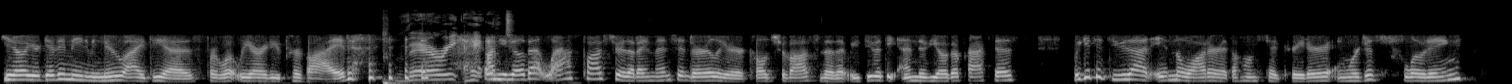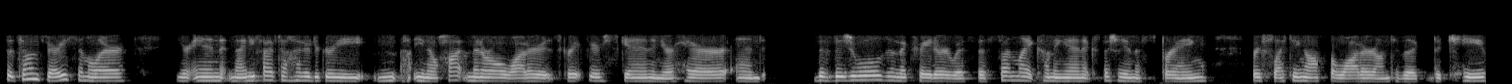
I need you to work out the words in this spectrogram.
You know, you're giving me new ideas for what we already provide. Very. Hey, and I'm you know that last posture that I mentioned earlier, called Shavasana, that we do at the end of yoga practice. We get to do that in the water at the Homestead Crater, and we're just floating. So it sounds very similar you're in 95 to 100 degree, you know, hot mineral water. It's great for your skin and your hair. And the visuals in the crater with the sunlight coming in, especially in the spring, reflecting off the water onto the, the cave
